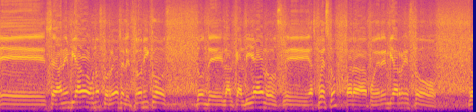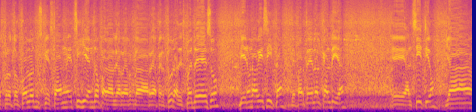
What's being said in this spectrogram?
Eh, se han enviado a unos correos electrónicos donde la alcaldía los eh, ha expuesto para poder enviar esto los protocolos que están exigiendo para la, reapertura. Después de eso viene una visita de parte de la alcaldía eh, al sitio, ya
